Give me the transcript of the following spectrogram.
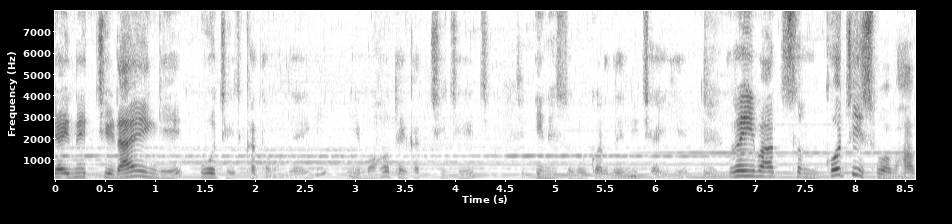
या इन्हें चिढ़ाएँगे वो चीज़ खत्म हो जाएगी। ये बहुत एक अच्छी चीज़ इन्हें शुरू कर देनी चाहिए। हम्म, रही बात संकोची स्वभाव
